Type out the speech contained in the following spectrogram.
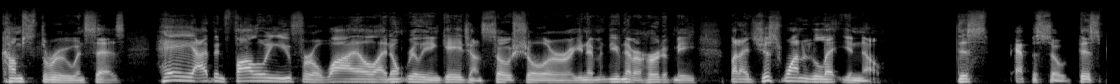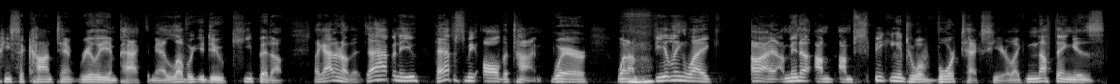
comes through and says, hey, I've been following you for a while. I don't really engage on social or you never, you've never heard of me, but I just wanted to let you know this episode, this piece of content really impacted me. I love what you do. Keep it up. Like, I don't know that that happened to you. That happens to me all the time where when I'm mm-hmm. feeling like, all right, I'm in a, I'm, I'm speaking into a vortex here. Like nothing is,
